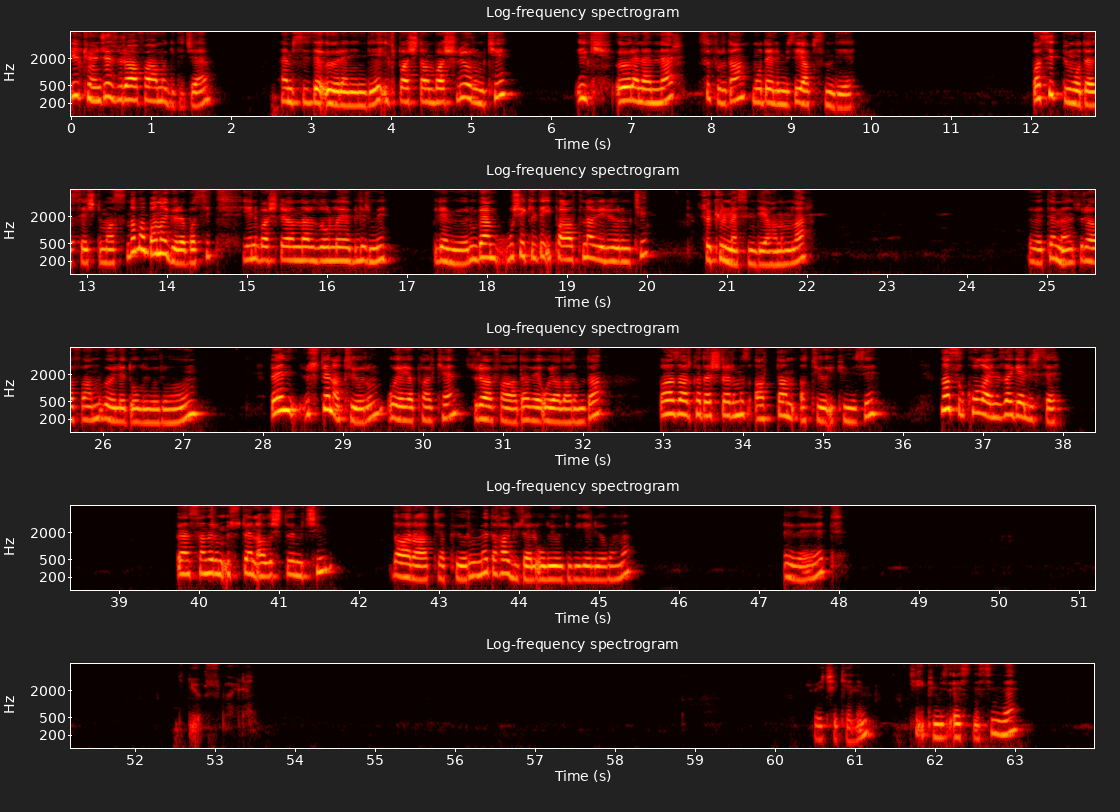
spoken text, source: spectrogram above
İlk önce zürafamı gideceğim. Hem siz de öğrenin diye. İlk baştan başlıyorum ki ilk öğrenenler sıfırdan modelimizi yapsın diye. Basit bir model seçtim aslında ama bana göre basit. Yeni başlayanlar zorlayabilir mi? Bilemiyorum. Ben bu şekilde ipi altına veriyorum ki sökülmesin diye hanımlar. Evet hemen zürafamı böyle doluyorum. Ben üstten atıyorum oya yaparken zürafada ve oyalarımda. Bazı arkadaşlarımız alttan atıyor ipimizi. Nasıl kolayınıza gelirse. Ben sanırım üstten alıştığım için daha rahat yapıyorum ve daha güzel oluyor gibi geliyor bana. Evet. Gidiyoruz böyle. Şöyle çekelim ki ipimiz esnesin ve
